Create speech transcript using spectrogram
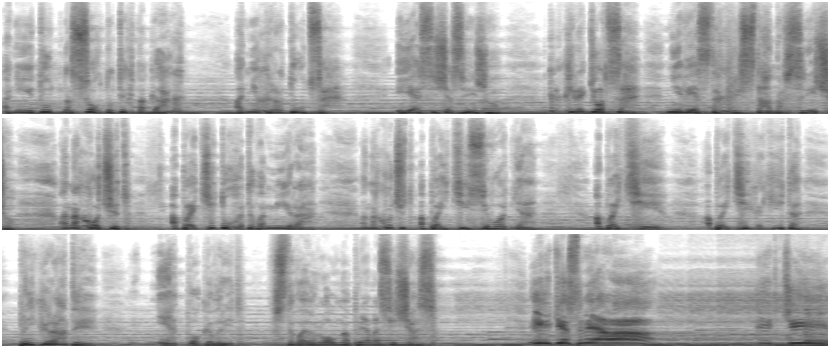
Они идут на согнутых ногах, они крадутся. И я сейчас вижу, крадется невеста Христа навстречу. Она хочет обойти дух этого мира. Она хочет обойти сегодня обойти, обойти какие-то преграды. Нет, Бог говорит, вставай ровно прямо сейчас. Иди смело! Иди!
